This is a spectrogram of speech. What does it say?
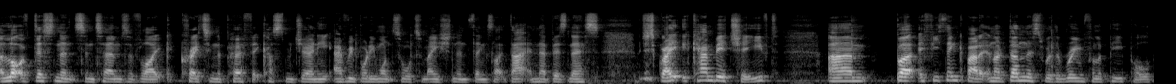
a lot of dissonance in terms of like creating the perfect customer journey. Everybody wants automation and things like that in their business which is great. It can be achieved. Um, but if you think about it, and I've done this with a room full of people,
